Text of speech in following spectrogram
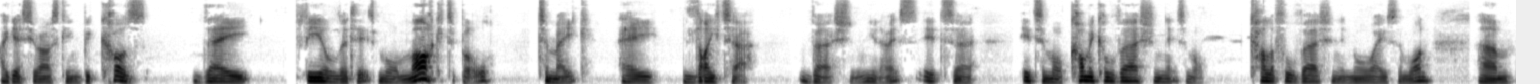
I guess you're asking, because they feel that it's more marketable to make a lighter version? You know, it's it's a it's a more comical version, it's a more colourful version in more ways than one, um,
